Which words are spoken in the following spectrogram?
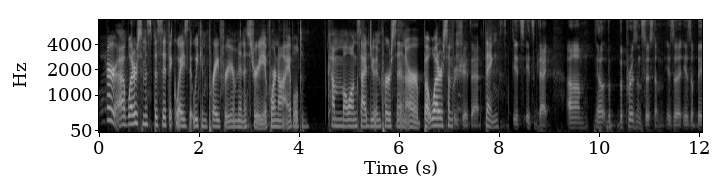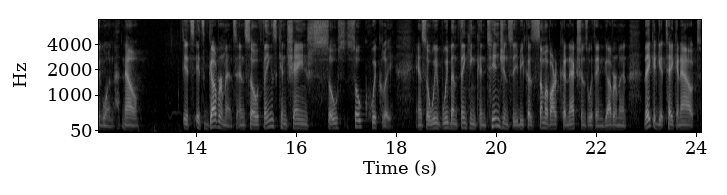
What are, uh, what are some specific ways that we can pray for your ministry if we're not able to come alongside you in person? Or but what are some Appreciate that. things? it's it's that um, you know, the the prison system is a is a big one now. It's it's government, and so things can change so so quickly, and so we've we've been thinking contingency because some of our connections within government they could get taken out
